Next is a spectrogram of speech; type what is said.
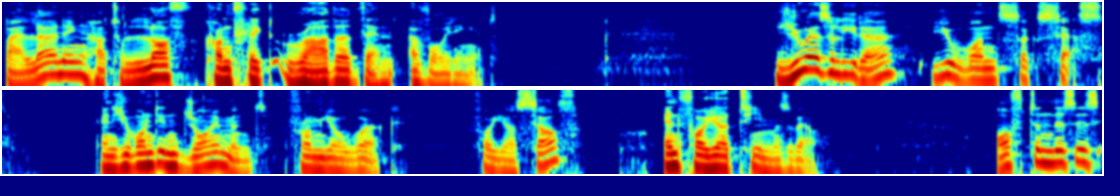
by learning how to love conflict rather than avoiding it. You, as a leader, you want success and you want enjoyment from your work for yourself and for your team as well. Often, this is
